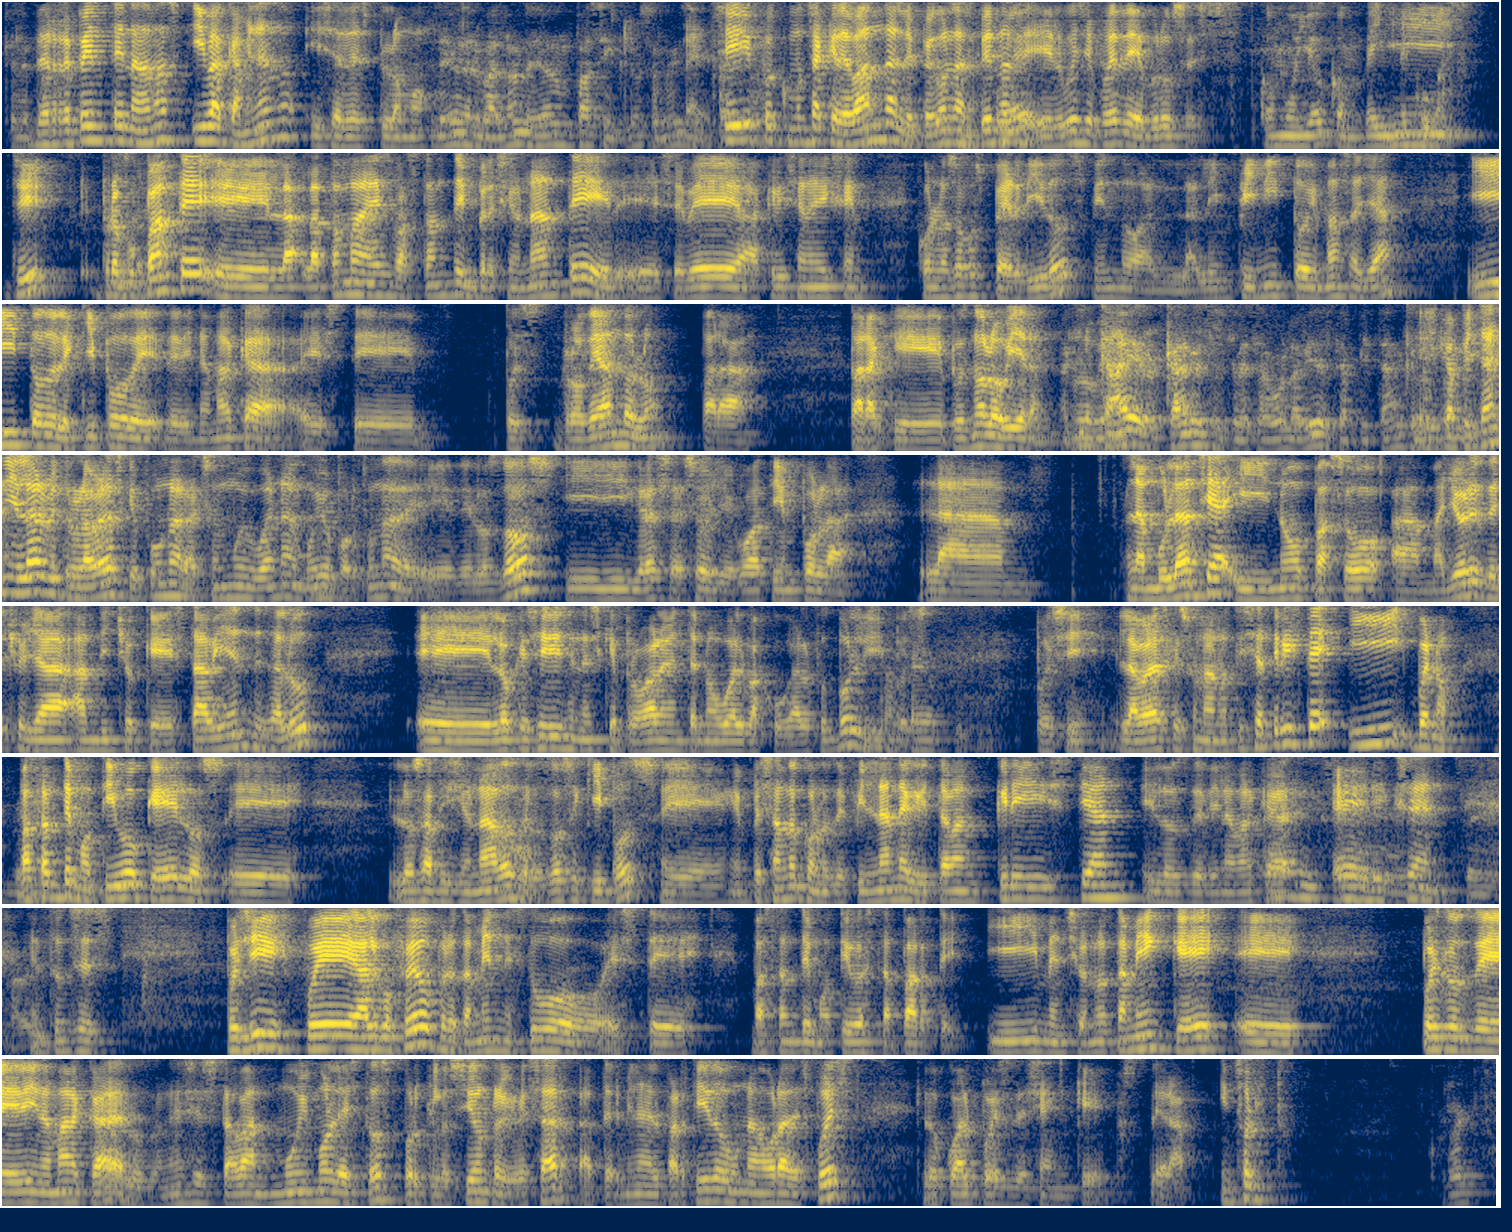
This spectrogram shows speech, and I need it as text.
¿Qué le De repente nada más iba caminando y se desplomó. Le dio el balón, le dio un pase incluso, ¿no? Se Sí, cayó. fue como un saque de banda, le pegó en Se las piernas fue. y el güey se fue de bruces. Como yo con 20 Y- cubas. Sí, preocupante. eh, la, la toma es bastante impresionante. eh, se ve a Christian Eriksen con los ojos perdidos, viendo al, al infinito y más allá. Y todo el equipo de, de Dinamarca, este, pues rodeándolo para, para que pues no lo vieran. no Aquí lo vieran. Kair es el que le salvó la vida, el capitán. Que El lo- capitán y el árbitro, la verdad es que fue una reacción muy buena, muy oportuna de, de los dos y gracias a eso llegó a tiempo la, la, la ambulancia y no pasó a mayores. De hecho ya han dicho que está bien de salud. Eh, lo que sí dicen es que probablemente no vuelva a jugar al fútbol y pues, feo. pues sí, la verdad es que es una noticia triste y bueno, bastante emotivo que los, eh, los aficionados de los dos equipos, eh, empezando con los de Finlandia, gritaban Cristian y los de Dinamarca Eriksen. Sí. Entonces, pues sí, fue algo feo, pero también estuvo este, bastante emotivo esta parte. Y mencionó también que eh, pues los de Dinamarca, los daneses, estaban muy molestos porque los hicieron regresar a terminar el partido una hora después, lo cual pues decían que pues, era insólito. Correcto.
